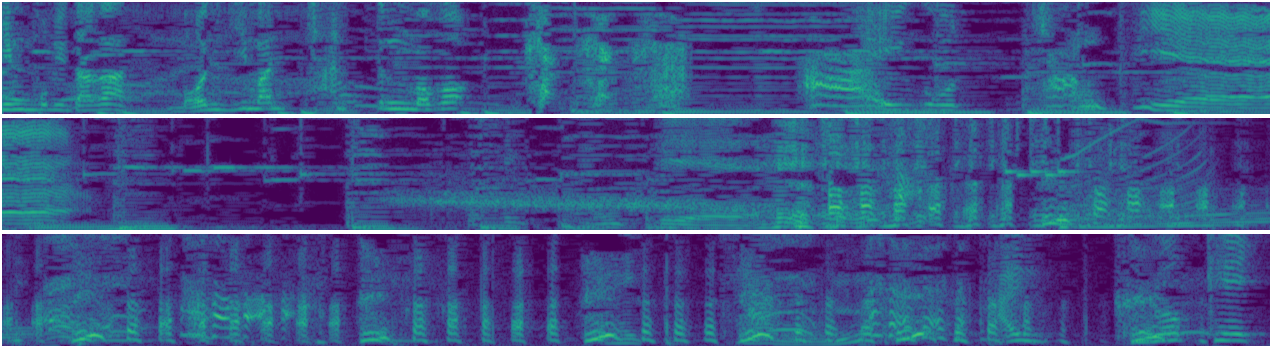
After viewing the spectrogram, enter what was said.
욕심 부리다가 먼지만 잔뜩 먹어 쾌쾌쾌 아이고 창피해 참. 아이, 그렇게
